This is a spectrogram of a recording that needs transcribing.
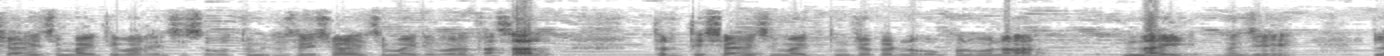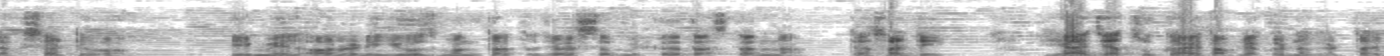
शाळेची माहिती भरायची. सोबत तुम्ही दुसरी शाळेची माहिती भरत असाल तर ते शाळेची माहिती तुमच्याकडनं ओपन होणार नाही. म्हणजे लक्षात ठेवा. ईमेल ऑलरेडी यूज म्हणतात जेव्हा सबमिट करत असताना. त्यासाठी ह्या ज्या चुका आहेत आपल्याकडनं घडत आहेत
